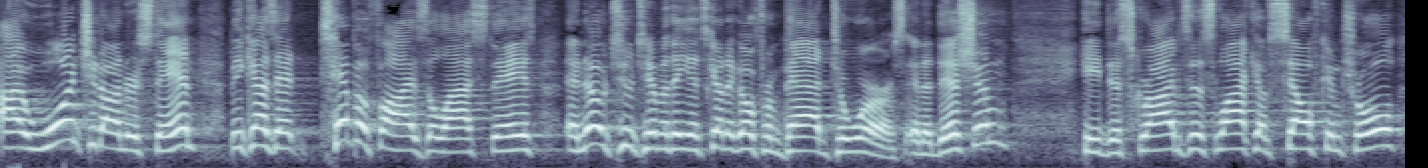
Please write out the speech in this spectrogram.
I want you to understand because it typifies the last days. And no, to Timothy, it's going to go from bad to worse. In addition, he describes this lack of self control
